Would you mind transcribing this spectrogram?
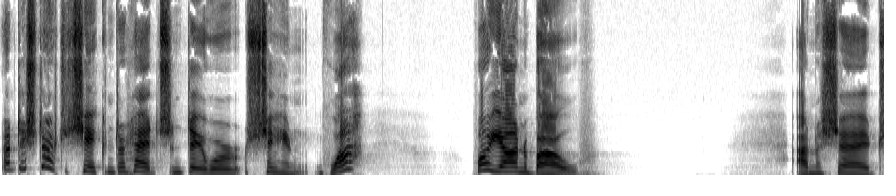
And they started shaking their heads and they were saying, What? What are you on about? And I said,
